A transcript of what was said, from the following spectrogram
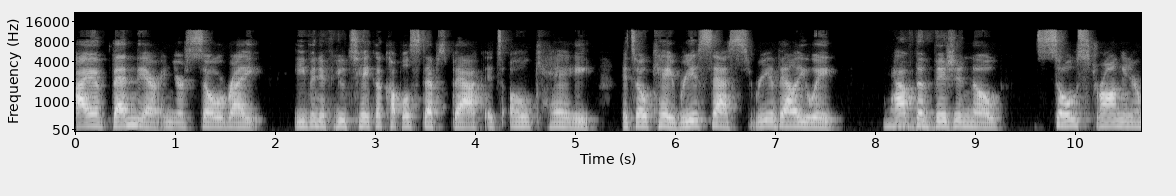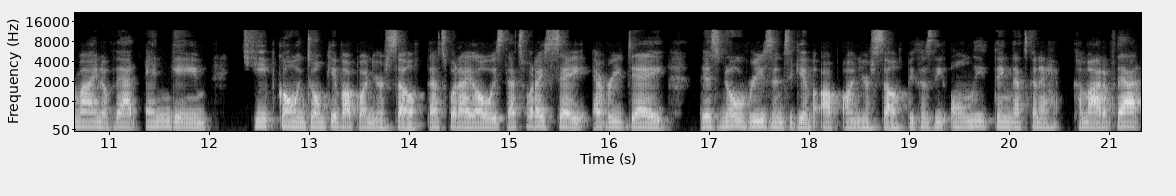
I have been there, and you're so right. Even if you take a couple steps back, it's okay. It's okay. Reassess, reevaluate. Have mm. the vision though so strong in your mind of that end game. Keep going. Don't give up on yourself. That's what I always. That's what I say every day there's no reason to give up on yourself because the only thing that's going to come out of that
